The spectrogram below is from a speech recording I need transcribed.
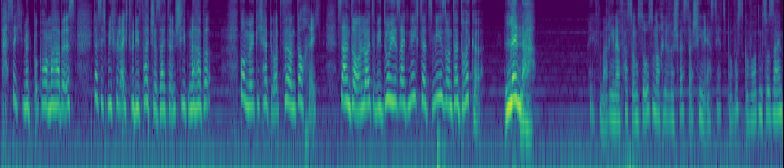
Was ich mitbekommen habe, ist, dass ich mich vielleicht für die falsche Seite entschieden habe. Womöglich hat Lord Fern doch recht. Santa und Leute wie du, ihr seid nichts als miese Unterdrücke. Linda! Rief Marina fassungslos und auch ihre Schwester schien erst jetzt bewusst geworden zu sein,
